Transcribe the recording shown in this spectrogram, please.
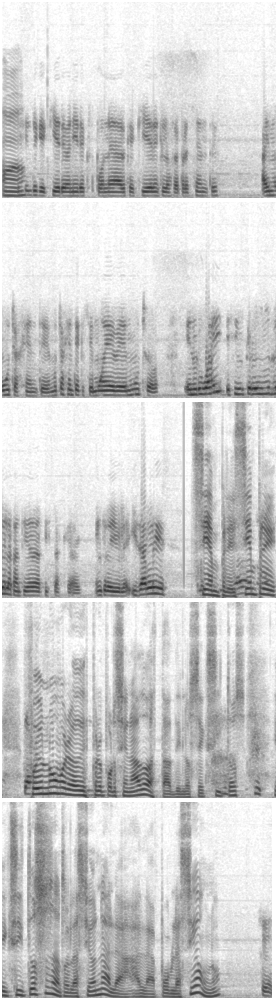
ah. gente que quiere venir a exponer, que quieren que los representes hay mucha gente, mucha gente que se mueve, mucho. En Uruguay es increíble la cantidad de artistas que hay, increíble. Y darle... Siempre, siempre fue un número desproporcionado hasta de los éxitos, exitosos en relación a la, a la población, ¿no? Sí,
